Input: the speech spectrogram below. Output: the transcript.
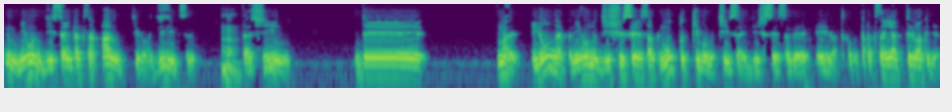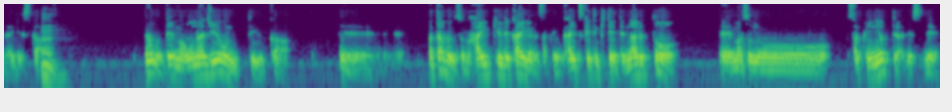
でも日本に実際にたくさんあるっていうのが事実うん。だし、で、まあ、いろんなやっぱ日本の自主制作、もっと規模の小さい自主制作映画とかもたくさんやってるわけじゃないですか。うん。なので、まあ、同じようにというか、えーまあ、多分その配給で海外の作品買い付けてきてってなると、えーまあ、その作品によってはですね、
